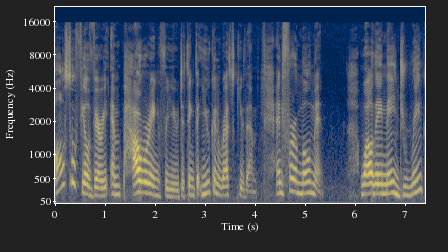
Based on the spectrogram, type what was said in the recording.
also feel very empowering for you to think that you can rescue them. And for a moment, while they may drink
